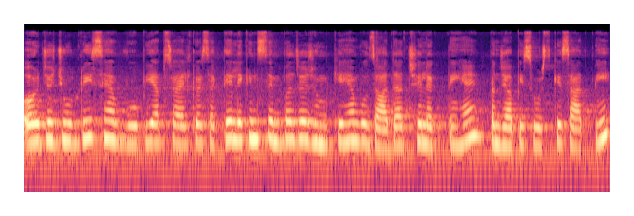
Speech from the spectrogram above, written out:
और जो ज्वेलरीज हैं वो भी आप स्टाइल कर सकते हैं, लेकिन सिंपल जो झुमके हैं वो ज़्यादा अच्छे लगते हैं पंजाबी सूट्स के साथ में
